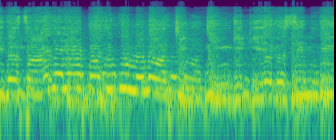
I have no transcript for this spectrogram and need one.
ఇద సాగల బతుకులు మార్చి నింగికి ఎగసింది.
